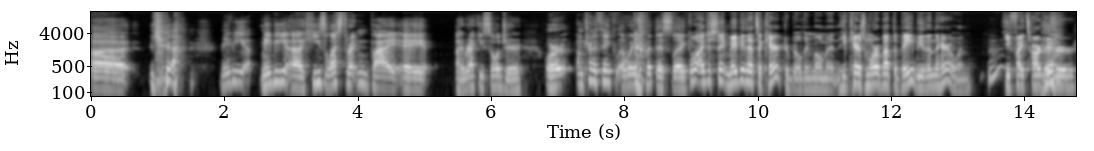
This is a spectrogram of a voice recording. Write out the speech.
uh, yeah, maybe maybe uh, he's less threatened by a Iraqi soldier, or I'm trying to think a way to put this. Like, well, I just think maybe that's a character building moment. He cares more about the baby than the heroin. Hmm? He fights harder Yeah. for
